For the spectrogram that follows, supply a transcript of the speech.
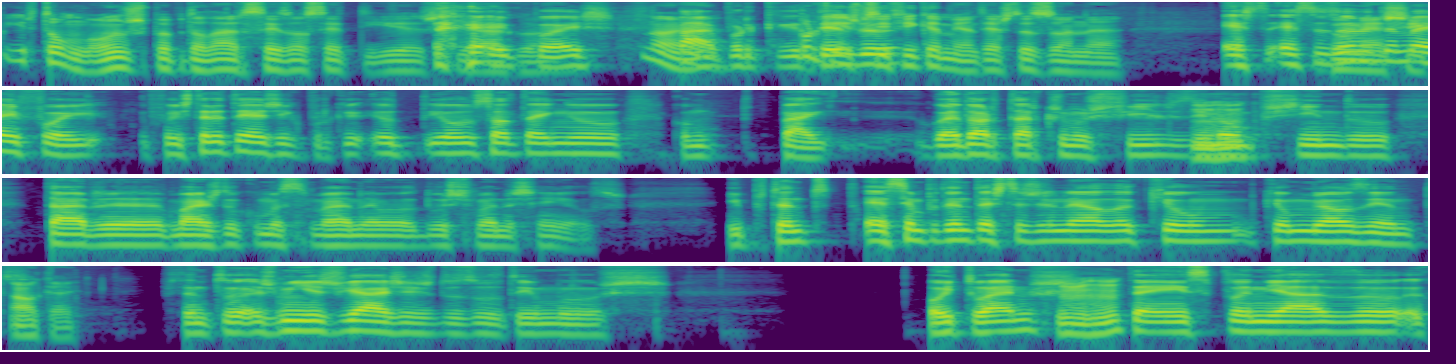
Ir tão longe para pedalar 6 ou 7 dias, Tiago. pois. Não é? Ah, porque Porquê tendo... especificamente esta zona? Esta, esta zona México? também foi, foi estratégico, porque eu, eu só tenho... Como, pá, eu adoro estar com os meus filhos uhum. e não prescindo estar uh, mais do que uma semana ou duas semanas sem eles. E portanto é sempre dentro desta janela que eu, que eu me ausento. Ok. Portanto, as minhas viagens dos últimos oito anos uhum. têm-se planeado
